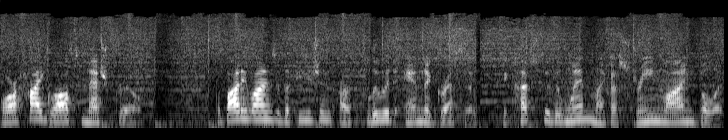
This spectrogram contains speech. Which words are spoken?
or high gloss mesh grille. The body lines of the Fusion are fluid and aggressive. It cuts through the wind like a streamlined bullet.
